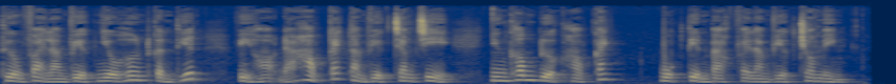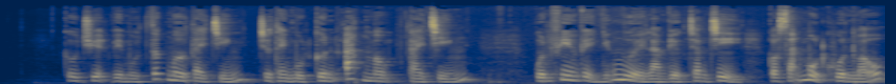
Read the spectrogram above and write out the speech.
thường phải làm việc nhiều hơn cần thiết vì họ đã học cách làm việc chăm chỉ nhưng không được học cách buộc tiền bạc phải làm việc cho mình. Câu chuyện về một giấc mơ tài chính trở thành một cơn ác mộng tài chính. Cuốn phim về những người làm việc chăm chỉ có sẵn một khuôn mẫu.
